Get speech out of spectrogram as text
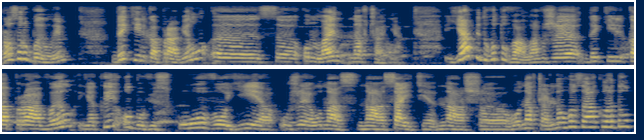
розробили декілька правил е, з онлайн навчання. Я підготувала вже декілька правил, які обов'язково є уже у нас на сайті нашого навчального закладу.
